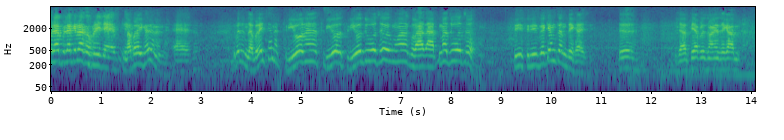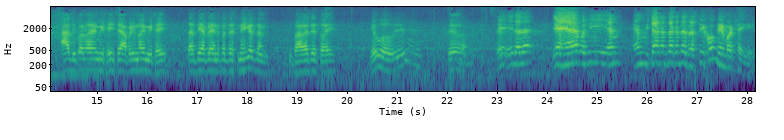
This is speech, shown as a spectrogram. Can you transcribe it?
પેલા પેલા કેટલા ગભરાઈ જાય એમ. નબળાઈ કરે ને એ, બધી નબળાઈ છે ને. સ્ત્રીઓ ને સ્ત્રીઓ સ્ત્રીઓ જુઓ છો વાત આત્મા જુઓ છો. સ્ત્રી સ્ત્રી રૂપે કેમ તને દેખાય છે? જ્યારથી આપણે જાણીએ છીએ કે આ- દુકાનવાળાની દુકાન વાળાની મીઠાઈ છે આપણી નોય મીઠાઈ ત્યારથી આપણે એને પર દસ નહીં કરતા ને. ભાવે છે તોય. એવું હોવું જોઈએ. ને એ એ દાદા જે અહીંયા પછી એમ એમ વિચાર કરતા કરતા દ્રષ્ટિ ખૂબ નિર્મળ થઈ ગઈ.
